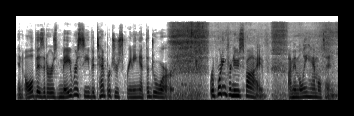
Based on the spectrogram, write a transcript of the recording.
and all visitors may receive a temperature screening at the door. Reporting for News 5, I'm Emily Hamilton.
